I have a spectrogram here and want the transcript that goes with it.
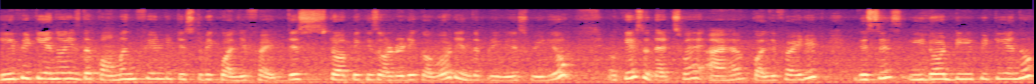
DPTNO is the common field. It is to be qualified. This topic is already covered in the previous video. Okay, so that's why I have qualified it. This is e.dptno.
